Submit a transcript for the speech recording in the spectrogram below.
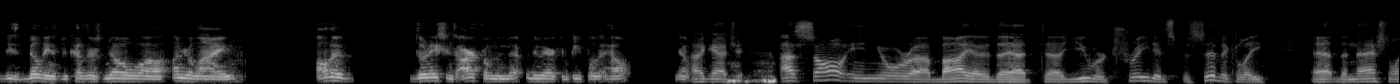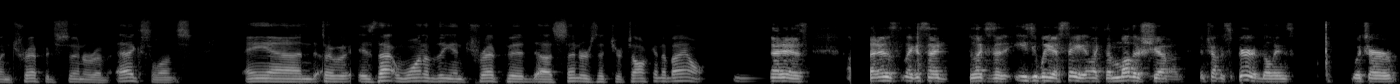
these buildings because there's no uh, underlying. All the donations are from the, the American people that help. Yep. I got you. I saw in your uh, bio that uh, you were treated specifically at the National Intrepid Center of Excellence. And so is that one of the Intrepid uh, centers that you're talking about? That is, that is, like I said, like I said, easy way to say it, like the mothership, Intrepid Spirit buildings, which are,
